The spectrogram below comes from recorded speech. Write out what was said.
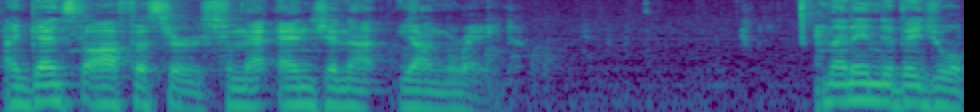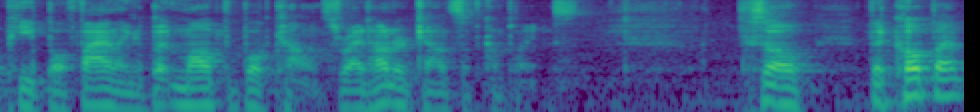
against officers from that Anjanette Young raid. Not individual people filing it, but multiple counts, right? 100 counts of complaints. So the COPA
